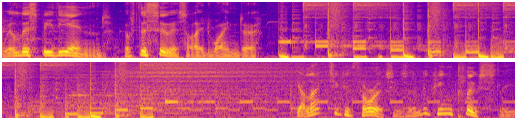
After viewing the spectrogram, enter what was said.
Will this be the end of the Suicide Winder? Galactic authorities are looking closely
